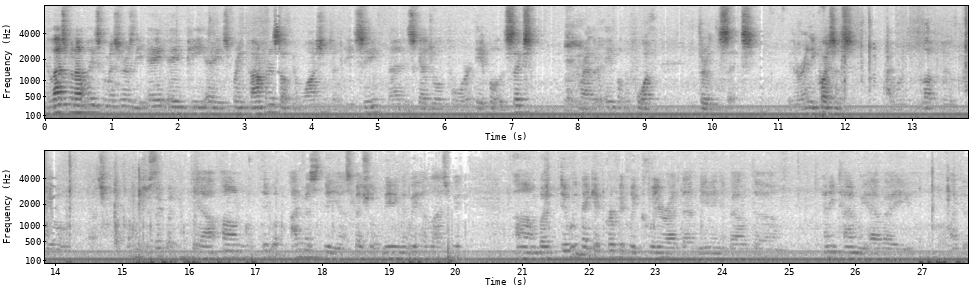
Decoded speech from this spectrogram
And last but not least, Commissioners, the AAPA Spring Conference up in Washington DC. That is scheduled for April the 6th rather April the fourth through the sixth. If there are any questions, I would love to be able to answer. Mr. Yeah, um, did, we- I missed the uh, special meeting that we had last week. Um, but did we make it perfectly clear at that meeting about, um, anytime we have a elected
